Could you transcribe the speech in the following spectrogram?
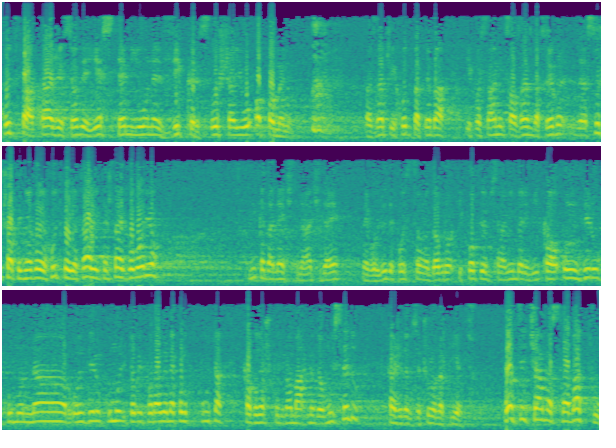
hutba kaže se ovdje, jeste mi une zikr, slušaju opomenu. Pa znači hutba treba i poslanica, sa da, treba, da slušate njegove hutbe i da tražite šta je govorio, nikada nećete naći da je, nego ljude posticano dobro i popio bi se na mimber i vikao unziru kumunar, unziru kumu, i to bi poravio nekoliko puta, kako došlo kod imama Ahmeda u Musnedu, kaže da bi se čulo na pijacu. Podsjećam vas na vatru,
